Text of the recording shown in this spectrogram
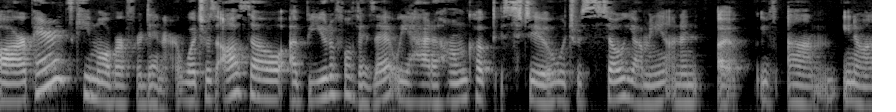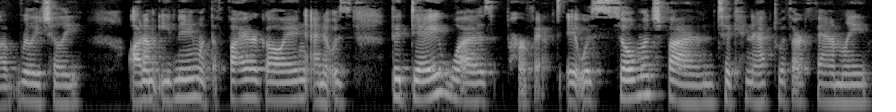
our parents came over for dinner, which was also a beautiful visit. We had a home cooked stew, which was so yummy on an, a, um, you know, a really chilly autumn evening with the fire going. And it was, the day was perfect. It was so much fun to connect with our family,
